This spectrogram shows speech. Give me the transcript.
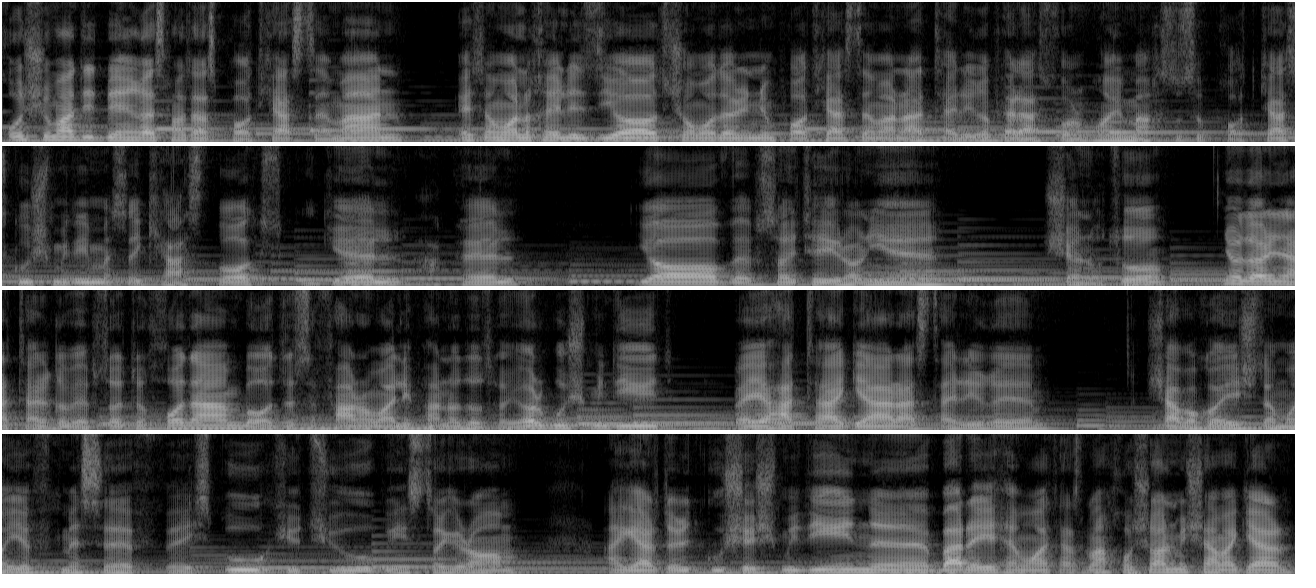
خوش اومدید به این قسمت از پادکست من. احتمال خیلی زیاد شما دارین این پادکست من از طریق پلتفرم های مخصوص پادکست گوش میدین مثل کست باکس، گوگل، اپل یا وبسایت ایرانی شنوتو. یا دارین از طریق وبسایت خودم به آدرس فرهام علی پناه گوش می‌دید. و یا حتی اگر از طریق شبکه های اجتماعی مثل فیسبوک، یوتیوب، اینستاگرام اگر دارید گوشش میدین برای حمایت از من خوشحال میشم. اگر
